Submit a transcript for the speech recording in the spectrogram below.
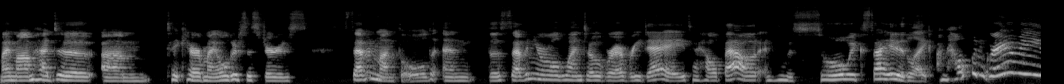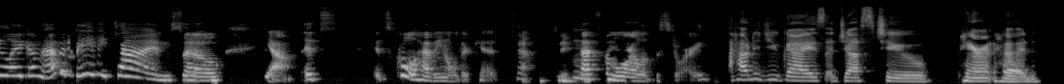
My mom had to um, take care of my older sister's seven month old, and the seven year old went over every day to help out, and he was so excited, like I'm helping Grammy, like I'm having baby time. So yeah, it's it's cool having older kids. Mhm. That's the moral of the story. How did you guys adjust to parenthood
